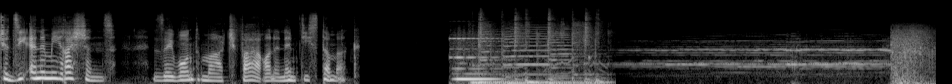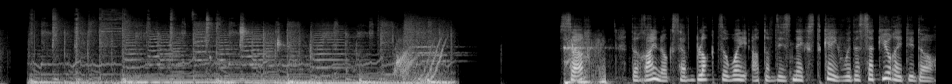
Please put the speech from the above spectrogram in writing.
Captured the enemy Russians. They won't march far on an empty stomach. Sir, the Rhynocs have blocked the way out of this next cave with a security door,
